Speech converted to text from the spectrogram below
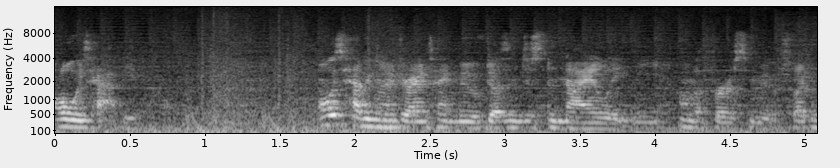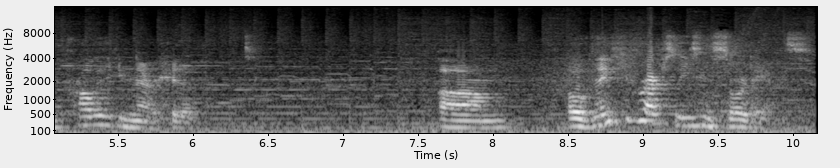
always happy about. always happy when a Dragon type move doesn't just annihilate me on the first move, so I can probably another hit it. Um, oh, thank you for actually using Sword Dance.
